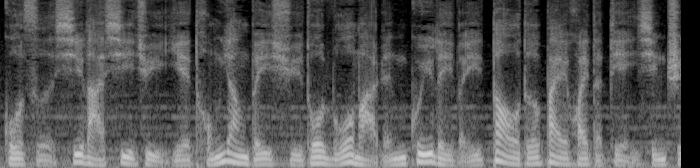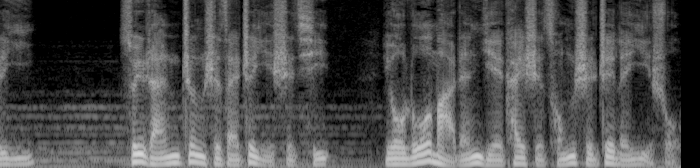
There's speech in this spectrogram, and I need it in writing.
故此，希腊戏剧也同样被许多罗马人归类为道德败坏的典型之一。虽然正是在这一时期，有罗马人也开始从事这类艺术，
